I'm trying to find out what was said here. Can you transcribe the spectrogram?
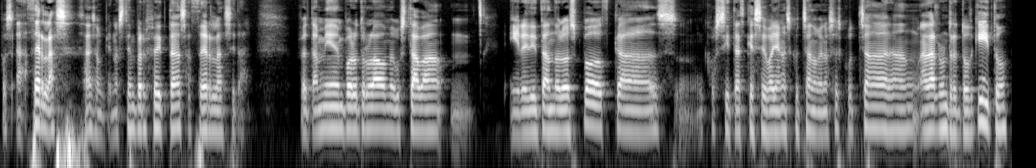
pues hacerlas, ¿sabes? Aunque no estén perfectas, hacerlas y tal. Pero también, por otro lado, me gustaba mm, ir editando los podcasts, cositas que se vayan escuchando que no se escucharan, a darle un retoquito.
